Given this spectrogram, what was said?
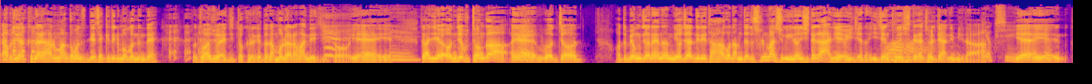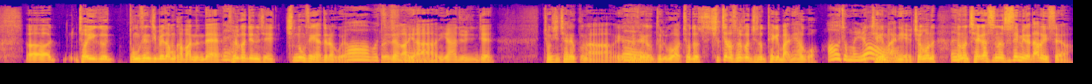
아버지가 그날 하루만큼은 내 새끼들이 먹었는데 도와줘야지. 또 그렇게 또 남몰래 하면 안 되지. 또 예 예. 그러니까 이제 언제부턴가 네. 예뭐저 어떤 명절에는 여자들이 다 하고 남자들 술 마시고 이런 시대가 아니에요 이제는 이젠 그런 와. 시대가 절대 아닙니다. 역시. 예 예. 어 저희 그 동생 집에도 한번 가봤는데 네. 설거지는 제 친동생이 하더라고요. 와, 그래서. 내가 야, 이 아주 이제 정신 차렸구나 예, 그런 네. 생각 들고 저도 실제로 설거지 저도 되게 많이 하고 아 정말요? 되게 많이 해요. 저는 저는 제가 쓰는 수세미가 따로 있어요.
